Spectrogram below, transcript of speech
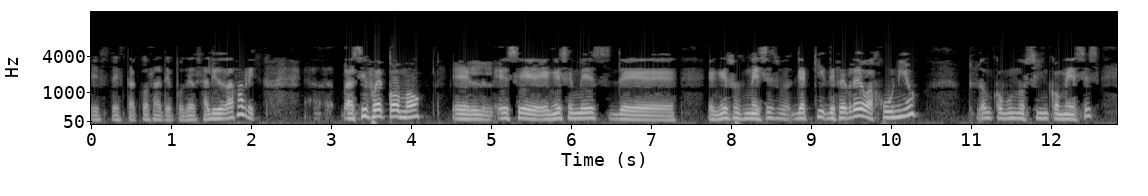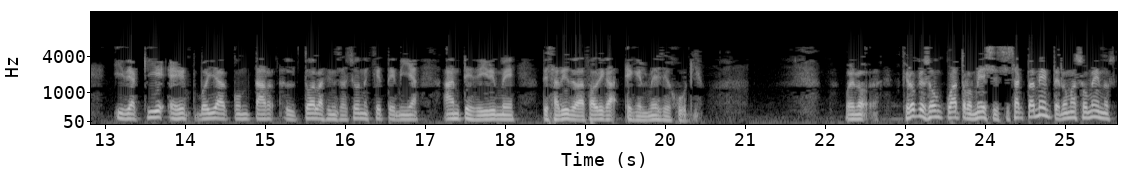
este, esta cosa de poder salir de la fábrica. Así fue como el, ese, en ese mes de, en esos meses, de aquí, de febrero a junio, son como unos cinco meses, y de aquí eh, voy a contar todas las sensaciones que tenía antes de irme, de salir de la fábrica en el mes de junio. Bueno, creo que son cuatro meses exactamente, no más o menos.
